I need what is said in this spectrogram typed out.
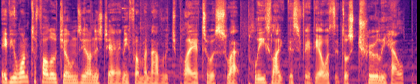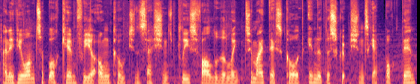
If you want to follow Jonesy on his journey from an average player to a sweat, please like this video as it does truly help. And if you want to book in for your own coaching sessions, please follow the link to my Discord in the description to get booked in.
